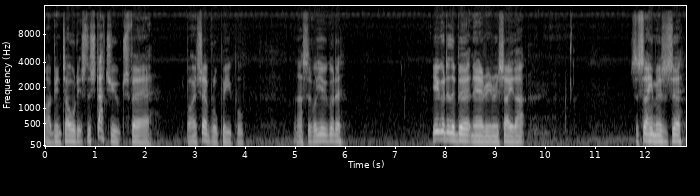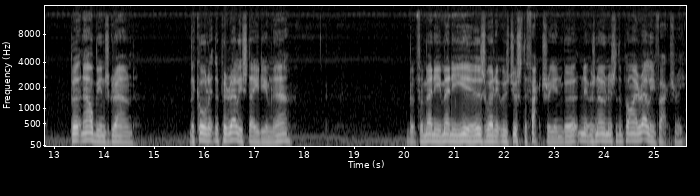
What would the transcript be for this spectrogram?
I've been told it's the Statutes Fair by several people. And I said, well, you go to you go to the Burton area and say that. It's the same as uh, Burton Albion's ground. They call it the Pirelli Stadium now. But for many, many years, where it was just the factory in Burton, it was known as the Pirelli factory.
